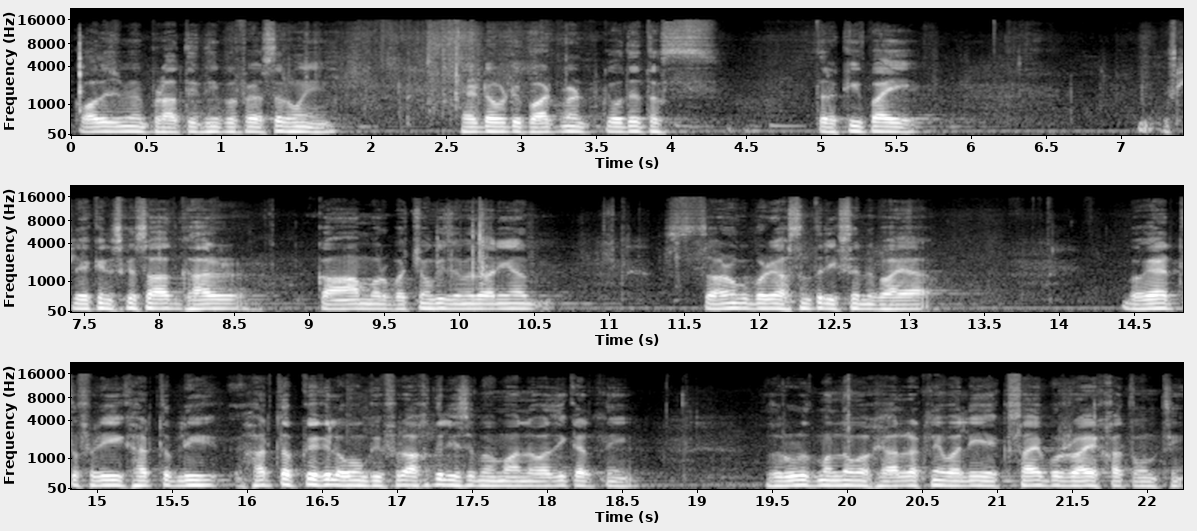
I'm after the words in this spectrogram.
کالج میں پڑھاتی تھیں، پروفیسر ہوئیں۔ ہیڈ آف ڈپارٹمنٹ کے عہدے تک ترقی پائی۔ اس لیکن اس کے ساتھ گھر، کام اور بچوں کی ذمہ داریاں ساروں کو بڑے آسان طریقے سے نبھایا۔ بغیر تفریق، ہر تبلیغ، ہر طبقے کے لوگوں کی فراخ دلی سے مہمان نوازی کرتی ضرورت مندوں کا خیال رکھنے والی ایک صاحب الرائے خاتون تھیں۔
